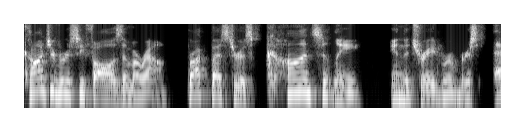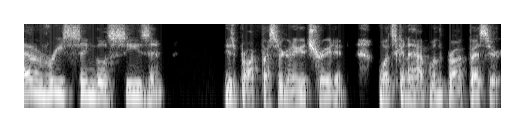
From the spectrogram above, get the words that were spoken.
controversy follows them around. Brock Boeser is constantly in the trade rumors. Every single season is Brock Boeser going to get traded? What's going to happen with Brock Boeser?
